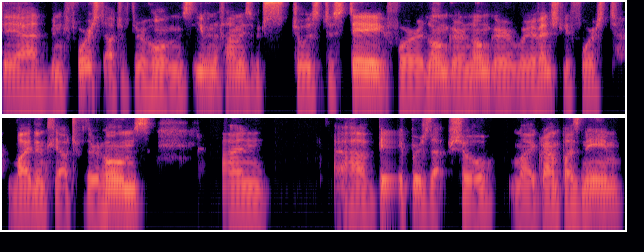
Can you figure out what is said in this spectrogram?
they had been forced out of their homes. Even the families which chose to stay for longer and longer were eventually forced violently out of their homes. And I have papers that show my grandpa's name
